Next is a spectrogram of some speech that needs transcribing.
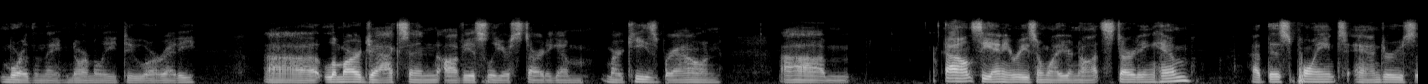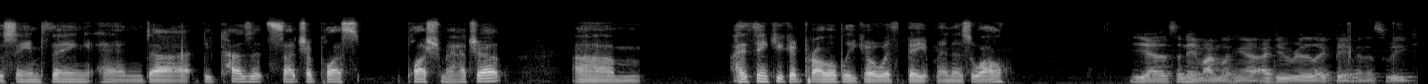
more than they normally do already. Uh, Lamar Jackson, obviously, you're starting him. Marquise Brown. Um, I don't see any reason why you're not starting him at this point. Andrews, the same thing. And uh, because it's such a plus plush matchup, um, I think you could probably go with Bateman as well. Yeah, that's the name I'm looking at. I do really like Bateman this week.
